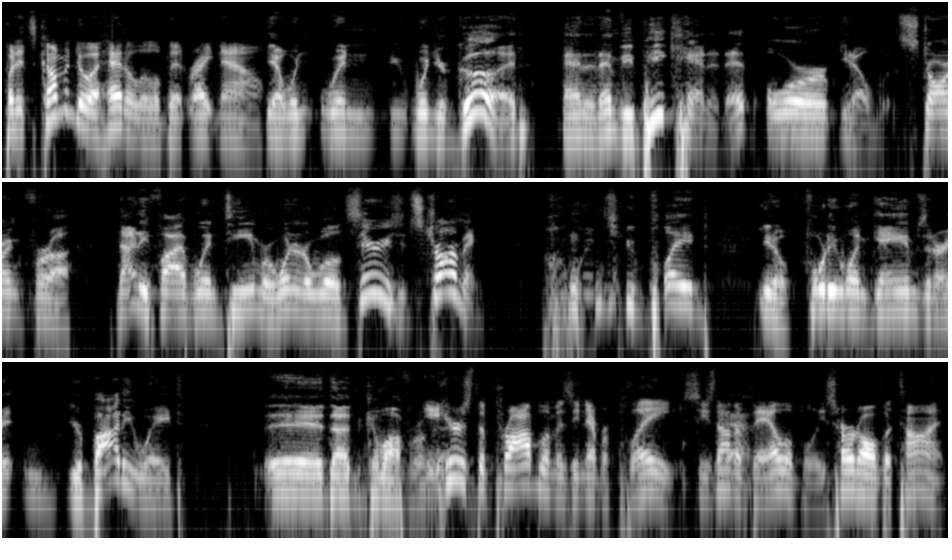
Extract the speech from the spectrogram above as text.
But it's coming to a head a little bit right now. Yeah, when when when you're good and an MVP candidate or, you know, starring for a 95 win team or winning a World Series, it's charming. when you played, you know, 41 games and are hitting your body weight, it doesn't come off real good. Here's the problem is he never plays. He's not yeah. available. He's hurt all the time.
